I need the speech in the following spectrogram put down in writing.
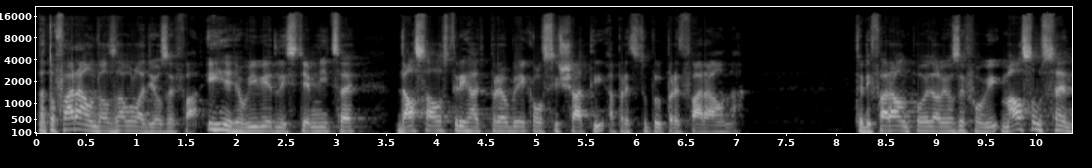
Na to faraón dal zavolať Jozefa. I hneď ho vyviedli z temnice, dal sa ostrihať, preobliekol si šaty a predstúpil pred faraóna. Tedy faraón povedal Jozefovi, mal som sen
